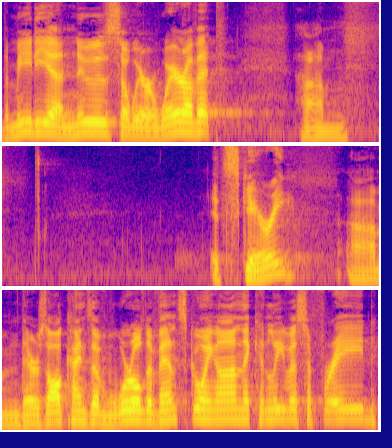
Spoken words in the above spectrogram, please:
the media and news, so we're aware of it. Um, it's scary. Um, there's all kinds of world events going on that can leave us afraid.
